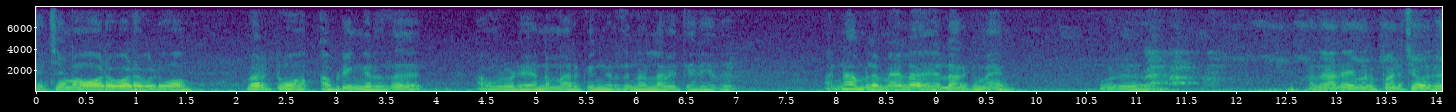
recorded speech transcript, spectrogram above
நிச்சயமாக ஓட ஓட விடுவோம் விரட்டுவோம் அப்படிங்கிறது அவங்களுடைய எண்ணமாக இருக்குங்கிறது நல்லாவே தெரியுது. அண்ணாமலை மேலே எல்லாருக்குமே ஒரு அதாவது இவர் படித்தவர்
